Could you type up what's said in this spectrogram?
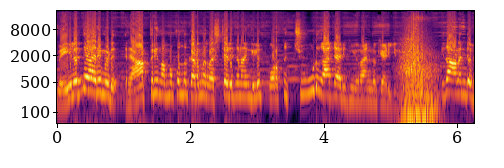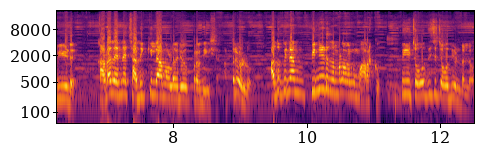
വെയിലത്തെ കാര്യം വിട്. രാത്രി നമുക്കൊന്ന് കിടന്ന് റെസ്റ്റ് എടുക്കണമെങ്കിൽ പുറത്ത് ചൂട് കാറ്റായിരിക്കും ഇറാനിലൊക്കെ അടിക്കുന്നത്. ഇതാണ് എന്റെ വീട്. കടൽ എന്നെ ചതിക്കില്ല എന്നുള്ള ഒരു പ്രതീക്ഷ. അത്രേ ഉള്ളൂ. അത് പിന്നെ പിന്നീട് നമ്മൾ അങ്ങ് മറക്കും. ഇപ്പൊ ഈ ചോദിച്ച ചോദ്യം ഉണ്ടല്ലോ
